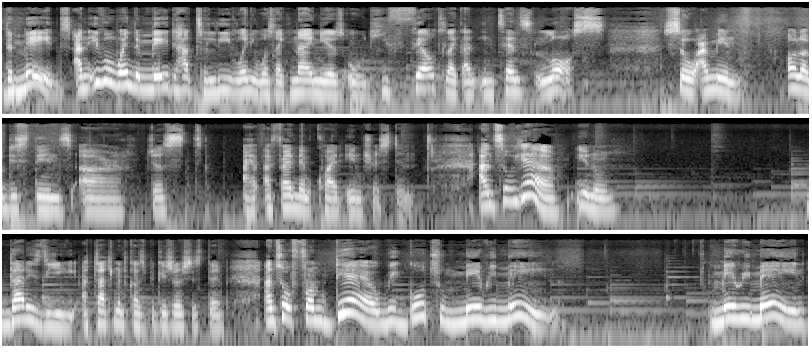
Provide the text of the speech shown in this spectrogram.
the maids. And even when the maid had to leave when he was like nine years old he felt like an intense loss. So i mean all of these things are just I, I find them quite interesting. And so yeah you know that is the attachment classification system. And so from there we go to mary main Mary Main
